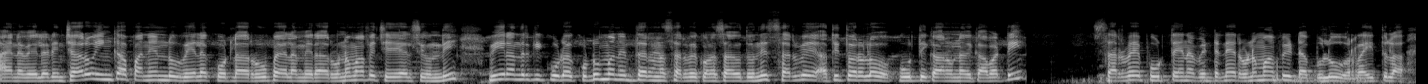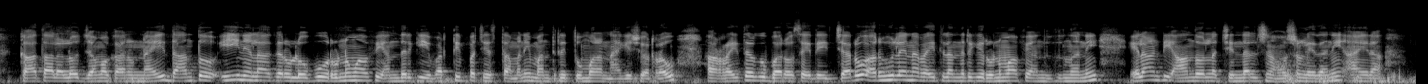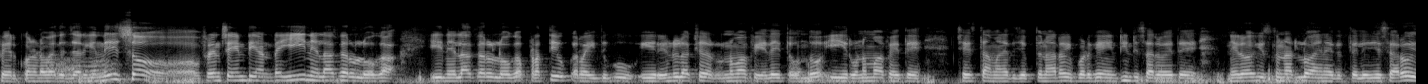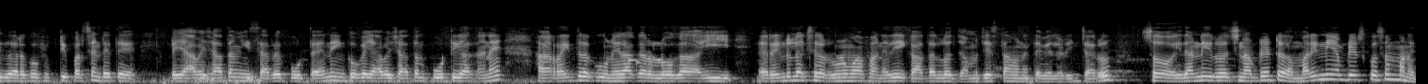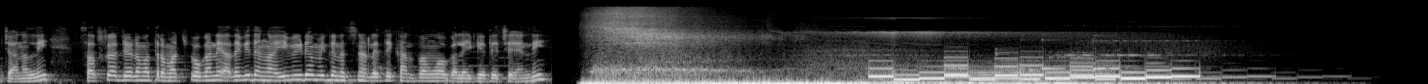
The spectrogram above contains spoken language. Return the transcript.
ఆయన వెల్లడించారు. ఇంకా పన్నెండు వేల కోట్ల రూపాయల మేర రుణమాఫీ చేయాల్సి ఉంది. వీరందరికీ కూడా కుటుంబ నిర్ధారణ సర్వే కొనసాగుతుంది. సర్వే అతి త్వరలో పూర్తి కానున్నది కాబట్టి సర్వే పూర్తయిన వెంటనే రుణమాఫీ డబ్బులు రైతుల ఖాతాలలో జమ కానున్నాయి. దాంతో ఈ నెలాఖరులోపు రుణమాఫీ అందరికీ వర్తింపచేస్తామని మంత్రి తుమ్మల నాగేశ్వరరావు ఆ రైతులకు భరోసా అయితే ఇచ్చారు. అర్హులైన రైతులందరికీ రుణమాఫీ అందుతుందని ఎలాంటి ఆందోళన చెందాల్సిన అవసరం లేదని ఆయన పేర్కొనడం అయితే జరిగింది. సో ఫ్రెండ్స్ ఏంటి అంటే ఈ నెలాఖరులోగా ఈ నెలాఖరులోగా ప్రతి ఒక్క రైతుకు ఈ రెండు లక్షల రుణమాఫీ ఏదైతే ఉందో ఈ రుణమాఫీ అయితే చేస్తామని అయితే చెప్తున్నారు. ఇప్పటికే ఇంటింటి సర్వే అయితే నిర్వహిస్తున్నట్లు ఆయన అయితే తెలియజేశారు. ఇదివరకు ఫిఫ్టీ పర్సెంట్ అయితే అంటే యాభై శాతం ఈ సర్వే పూర్తయింది. ఇంకొక యాభై శాతం పూర్తి కాగానే రైతులకు నెలాఖరులోగా ఈ రెండు లక్షల రుణమాఫీ అనేది ఖాతాల్లో జమ చేస్తామని అయితే వెల్లడించారు. సో ఇదండి ఈరోజు వచ్చిన అప్డేట్. మరిన్ని అప్డేట్స్ కోసం మన ఛానల్ని సబ్స్క్రైబ్ చేయడం మాత్రం మర్చిపోకండి. అదేవిధంగా ఈ వీడియో మీకు నచ్చినట్లయితే కన్ఫర్మ్గా ఒక లైక్ అయితే చేయండి. Thank you.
